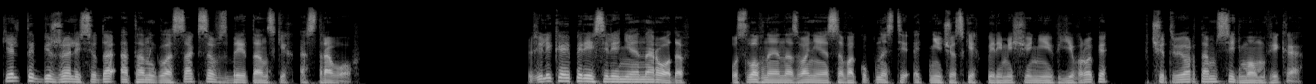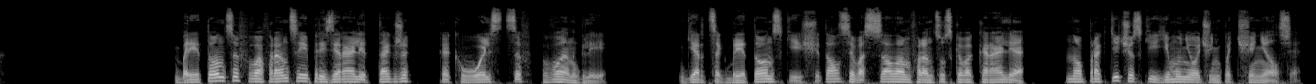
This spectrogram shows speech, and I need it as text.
кельты бежали сюда от англосаксов с британских островов. Великое переселение народов условное название совокупности этнических перемещений в Европе в IV-VII веках. Бретонцев во Франции презирали так же, как уэльсцев в Англии. Герцог Бретонский считался вассалом французского короля, но практически ему не очень подчинялся.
